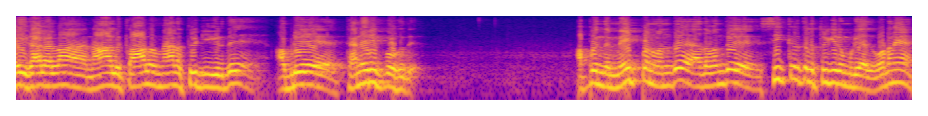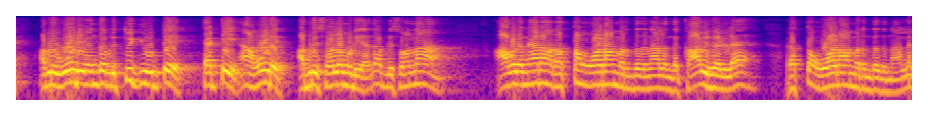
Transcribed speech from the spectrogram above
கை காலெல்லாம் நாலு காலம் மேல தூக்கிக்கிறது அப்படியே திணறி போகுது. அப்ப இந்த மேய்ப்பன் வந்து அதை வந்து சீக்கிரத்துல தூக்கிட முடியாது. உடனே அப்படி ஓடி வந்து அப்படி தூக்கி விட்டு தட்டி ஆ ஓடு. அப்படி சொல்ல முடியாது. அப்படி சொன்னா அவ்வளவு நேரம் ரத்தம் ஓடாம இருந்ததுனால இந்த கால்கள்ல ரத்தம் ஓடாம இருந்ததுனால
